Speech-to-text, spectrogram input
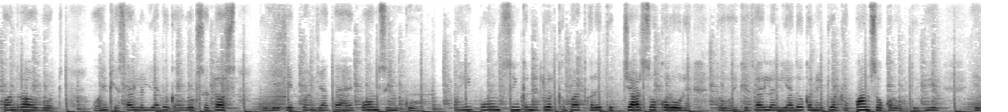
पंद्रह अवार्ड वहीं खेसारी लाल यादव का अवार्ड से दस तो ये एक पॉइंट जाता है पवन सिंह को। वहीं पवन सिंह का नेटवर्क की बात करें तो 400 करोड़ है तो वहीं खेसारी लाल यादव का नेटवर्क है 500 करोड़ तो ये एक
